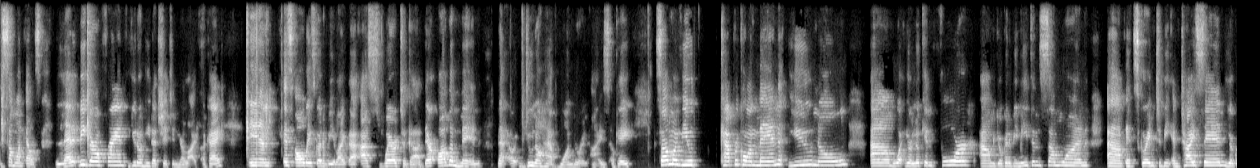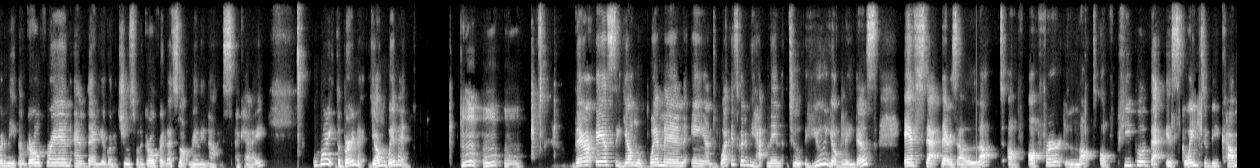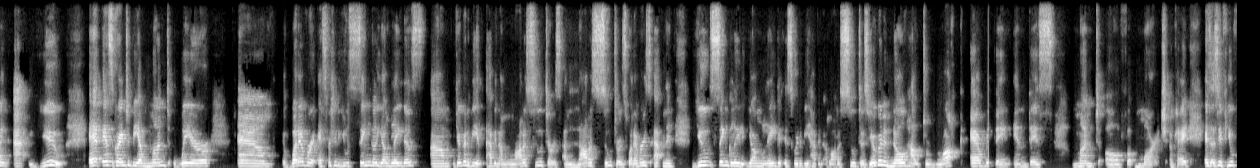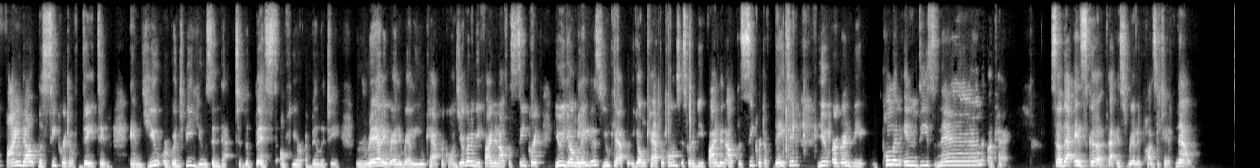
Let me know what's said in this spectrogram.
someone else. Let it be girlfriend. You don't need that shit in your life okay? And it's always going to be like that i swear to god. There are other men that are, do not have wandering eyes okay? Some of you capricorn men you know um, what you're looking for. Um, you're going to be meeting someone. Um, it's going to be enticing. You're going to meet the girlfriend, and then you're going to choose for the girlfriend. That's not really nice. Okay. Right. The burnet, young women. Mm-mm-mm there is young women and what is going to be happening to you young ladies is that there's a lot of offer lot of people that is going to be coming at you it is going to be a month where um whatever especially you single young ladies um, you're going to be having a lot of suitors, a lot of suitors, whatever is happening. You singly young lady is going to be having a lot of suitors. You're going to know how to rock everything in this month of March. Okay. It's as if you find out the secret of dating and you are going to be using that to the best of your ability. Really, really, really, you Capricorns, you're going to be finding out the secret. You young ladies, you Cap young Capricorns is going to be finding out the secret of dating. You are going to be pulling in these men. Okay. So that is good. That is really positive. Now,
